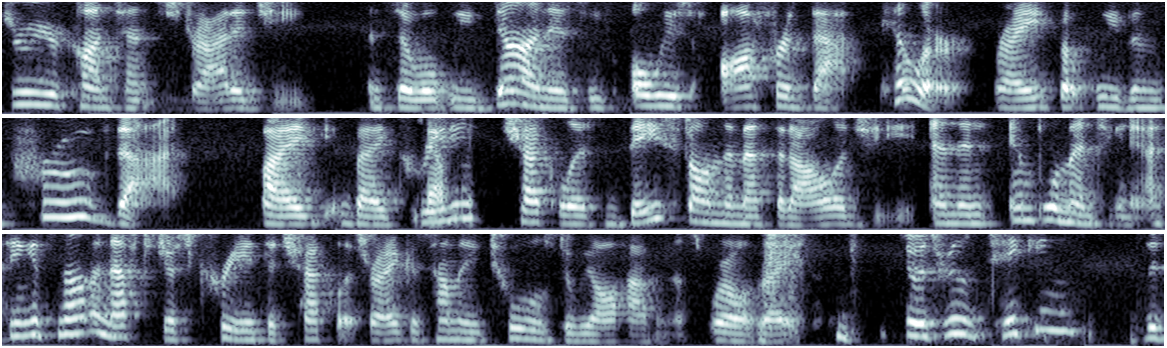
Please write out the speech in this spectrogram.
through your content strategy. And so what we've done is we've always offered that pillar, right? But we've improved that by by creating yeah. a checklist based on the methodology and then implementing it. I think it's not enough to just create the checklist, right? Because how many tools do we all have in this world, right? so it's really taking the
